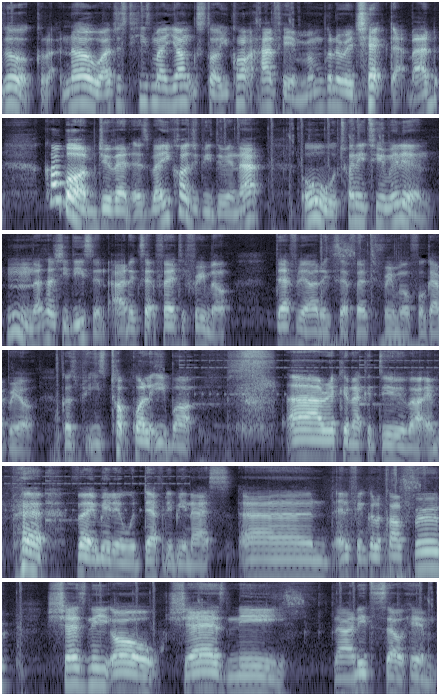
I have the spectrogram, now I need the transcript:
look, no, I just he's my youngster. You can't have him. I'm gonna reject that, man. Come on, Juventus, man. You can't just be doing that. Oh, 22 million. Hmm, that's actually decent. I'd accept 33 mil. Definitely, I'd accept 33 mil for Gabriel because he's top quality, but I reckon I could do without him. 30 million would definitely be nice. And anything gonna come through? Szczesny. Oh, Szczesny. Now I need to sell him.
